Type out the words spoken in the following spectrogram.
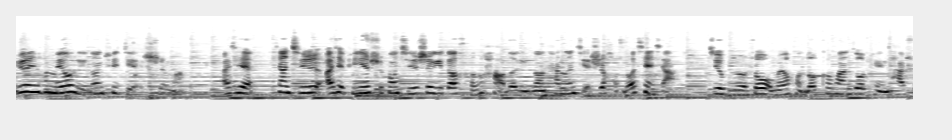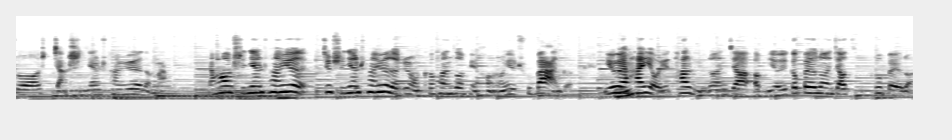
因为它没有理论去解释嘛，而且像其实，而且平行时空其实是一个很好的理论，它能解释很多现象。就比如说我们有很多科幻作品，它说讲时间穿越的嘛，然后时间穿越就时间穿越的这种科幻作品很容易出 bug，因为它有一套理论叫呃有一个悖论叫祖父悖论，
